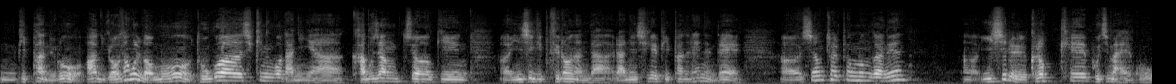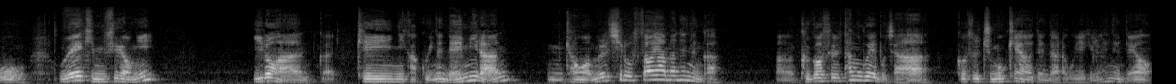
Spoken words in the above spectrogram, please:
음, 비판으로 아 여성을 너무 도구화시키는 것 아니냐. 가부장적인 어, 인식이 드러난다라는 식의 비판을 했는데 어, 시영철 평론가는 어, 이 시를 그렇게 보지 말고 왜 김수영이 이러한 그러니까 개인이 갖고 있는 내밀한 음, 경험을 시로 써야만 했는가. 어, 그것을 탐구해 보자 그것을 주목해야 된다라고 얘기를 했는데요.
